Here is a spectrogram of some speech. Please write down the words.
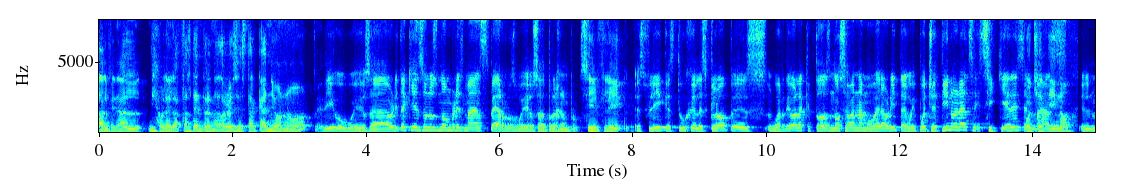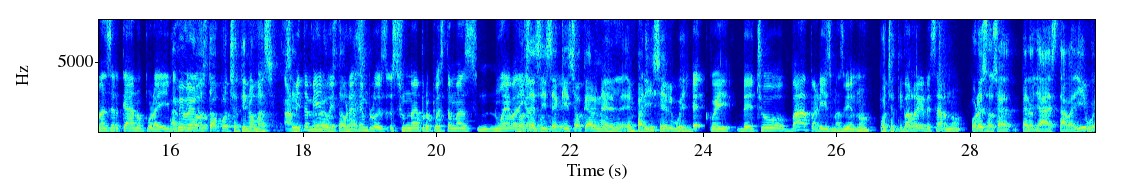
al final, híjole, la falta de entrenadores está cañón, ¿no? Te digo, güey. O sea, ahorita, ¿quién son los nombres más perros, güey? O sea, por ejemplo. Sí, Flick. Es Flick, es Tuchel, es Klopp, es Guardiola, que todos no se van a mover ahorita, güey. Pochettino era, si quieres, el, Pochettino. Más, el más cercano por ahí. A mí me hubiera gustado Pochettino más. A Sí, mí también, güey. Por más. ejemplo, es, es una propuesta más nueva. No sé si se quiso quedar en, el, en París, él, güey. Eh, Güey, de hecho, va a París más bien, ¿no? Pochettino. Va a regresar, ¿no? Por eso, o sea, pero ya estaba ahí, güey.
